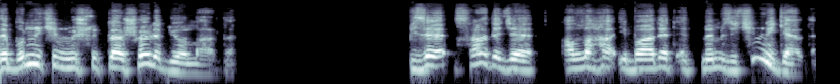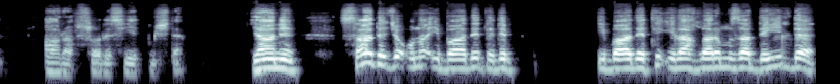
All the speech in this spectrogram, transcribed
Ve bunun için müşrikler şöyle diyorlardı. Bize sadece Allah'a ibadet etmemiz için mi geldin? Araf suresi 70'te. Yani sadece ona ibadet edip ibadeti ilahlarımıza değil de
